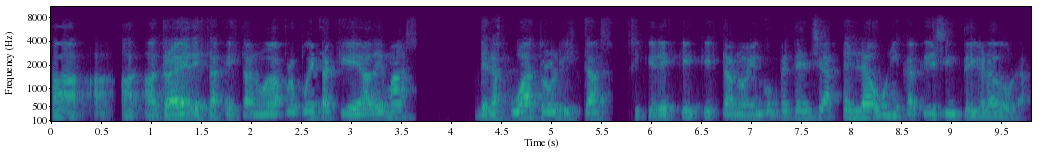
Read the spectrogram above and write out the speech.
a, a, a, traer esta, esta nueva propuesta que además de las cuatro listas, si querés, que, que están hoy en competencia, es la única que es integradora,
